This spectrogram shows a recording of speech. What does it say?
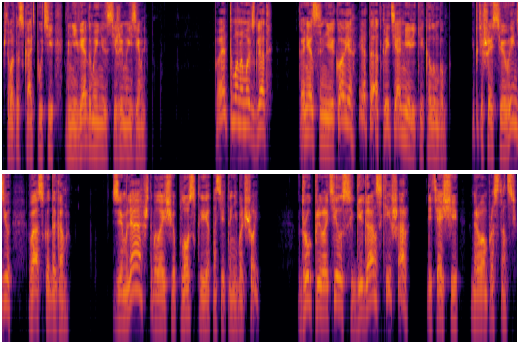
чтобы отыскать пути в неведомые недостижимые земли. Поэтому, на мой взгляд, Конец Средневековья — это открытие Америки Колумбом и путешествие в Индию Васко да Гама. Земля, что была еще плоской и относительно небольшой, вдруг превратилась в гигантский шар, летящий в мировом пространстве.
